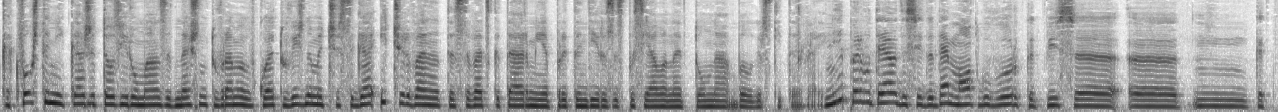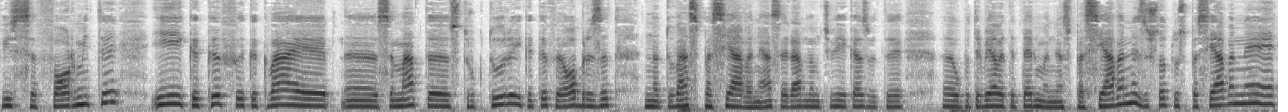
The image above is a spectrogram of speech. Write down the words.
Какво ще ни каже този роман за днешното време, в което виждаме, че сега и червената съветската армия претендира за спасяването на българските евреи? Ние първо трябва да си дадем отговор какви са, какви са формите и какъв, каква е самата структура и какъв е образът на това спасяване. Аз се радвам, че вие казвате, употребявате термина спасяване, защото спасяване е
